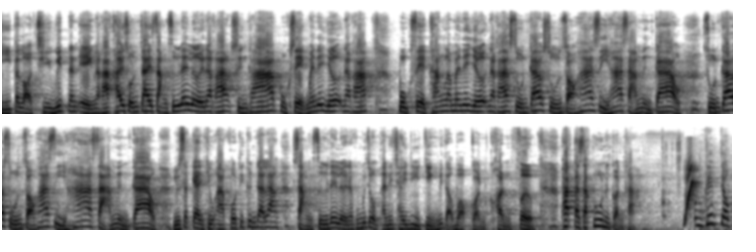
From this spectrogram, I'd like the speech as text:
ฐีตลอดชีวิตนั่นเองนะคะ ใครสนใจสั่งซื้อได้เลยนะคะ สินค้าปลุกเสกไม่ได้เยอะนะคะปลุกเสกครั้งละไม่ได้เยอะนะคะ 0902545319 0902545319 หรือสแกน QR code ที่ขึ้นด้านล่างสั่งซื้อได้เลยนะคุณผู้ชม อันนี้ใช้ดีจริงพี่เต๋อบอกก่อนคอนเฟิร์มพักกันสักครู่หนึ่งก่อนค่ะ ชมคลิปจบ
